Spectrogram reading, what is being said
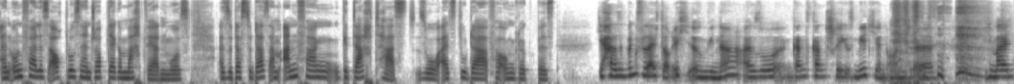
Ein Unfall ist auch bloß ein Job, der gemacht werden muss. Also, dass du das am Anfang gedacht hast, so als du da verunglückt bist ja, das bin vielleicht auch ich irgendwie, ne? Also ein ganz, ganz schräges Mädchen. Und äh, ich meine,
